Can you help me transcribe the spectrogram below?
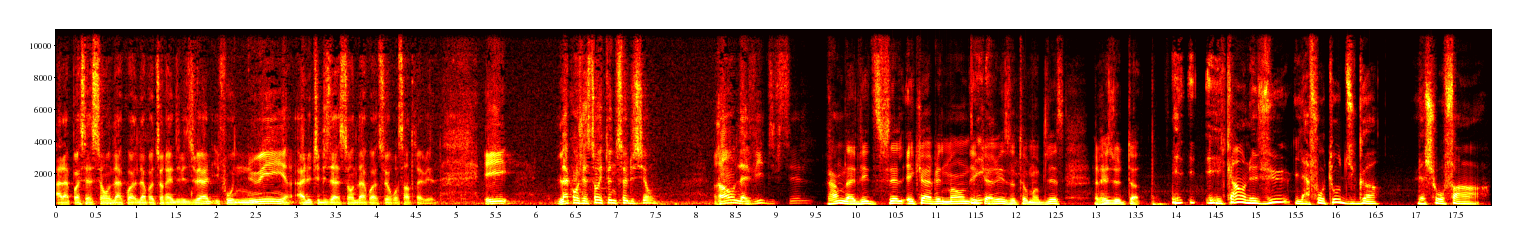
à la possession de la, de la voiture individuelle, il faut nuire à l'utilisation de la voiture au centre-ville. Et la congestion est une solution. Rendre la vie difficile. Rendre la vie difficile, écœurer le monde, écœurer les automobilistes. Résultat. Et, et- et quand on a vu la photo du gars, le chauffeur,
